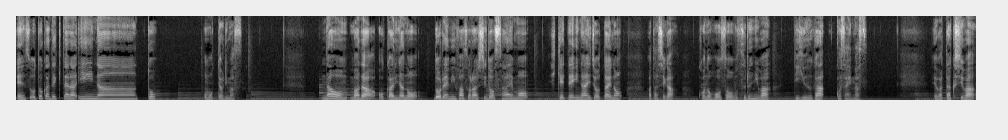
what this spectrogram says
演奏とかできたらいいなぁと思っております。なお、まだオカリナのドレミファソラシドさえも弾けていない状態の私がこの放送をするには理由がございます。私は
